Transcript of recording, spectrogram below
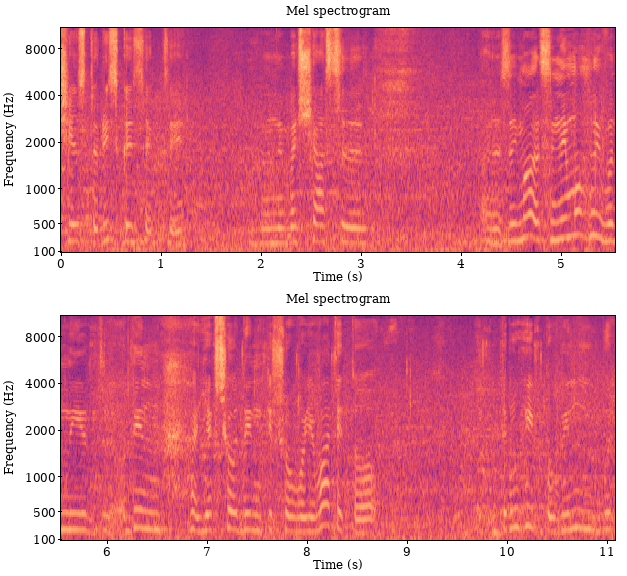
ще з туристської секції. Вони весь час е, займалися. Не могли вони один, якщо один пішов воювати, то другий повинен бути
